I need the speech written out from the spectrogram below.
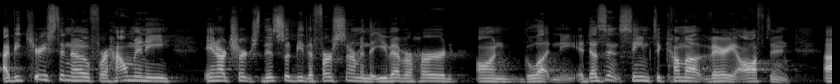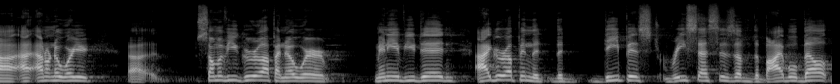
I'd be curious to know for how many in our church this would be the first sermon that you've ever heard on gluttony. It doesn't seem to come up very often. Uh, I, I, don't know where you, uh, some of you grew up. I know where Many of you did. I grew up in the, the deepest recesses of the Bible Belt,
